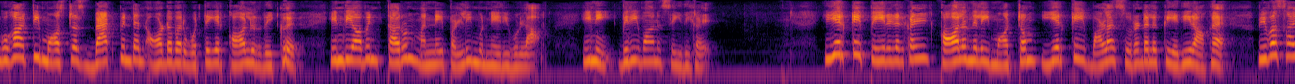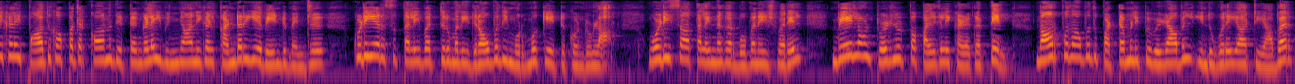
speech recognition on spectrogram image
குவஹாட்டி மாஸ்டர்ஸ் பேட்மிண்டன் ஆடவர் ஒற்றையர் காலிறுதிக்கு இந்தியாவின் தருண் மன்னேப்பள்ளி முன்னேறியுள்ளார். இனி விரிவான செய்திகள். இயற்கை பேரிடர்கள் காலநிலை மாற்றம் இயற்கை வள சுரண்டலுக்கு எதிராக விவசாயிகளை பாதுகாப்பதற்கான திட்டங்களை விஞ்ஞானிகள் கண்டறிய வேண்டும் என்று குடியரசுத் தலைவர் திருமதி திரௌபதி முர்மு கேட்டுக்கொண்டுள்ளார் ஒடிசா தலைநகர் புவனேஸ்வரில் வேளாண் தொழில்நுட்ப பல்கலைக்கழகத்தின் நாற்பதாவது பட்டமளிப்பு விழாவில் இன்று உரையாற்றிய அவர்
